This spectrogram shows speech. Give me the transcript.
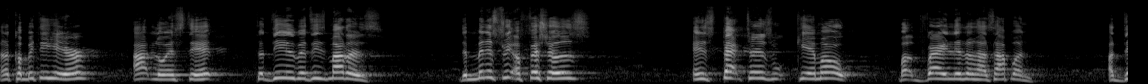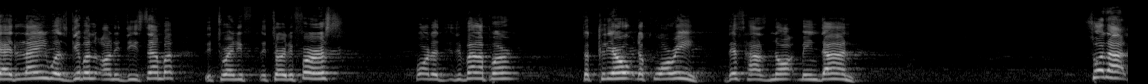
and a committee here at Lower Estate to deal with these matters. The ministry officials, inspectors came out, but very little has happened. A deadline was given on the December the, 20, the 31st for the developer to clear out the quarry. This has not been done. So that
